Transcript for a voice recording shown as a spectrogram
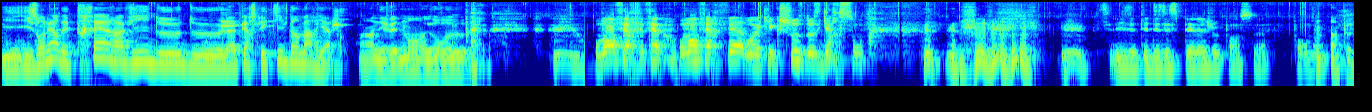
ils, ils ont l'air d'être très ravis de, de la perspective d'un mariage, un événement heureux. On va en faire, faire, on va en faire faire quelque chose de ce garçon. Ils étaient désespérés, je pense, pour moi. un peu.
